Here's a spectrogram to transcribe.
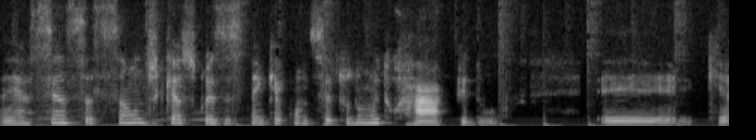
né, a sensação de que as coisas têm que acontecer tudo muito rápido, é, que,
